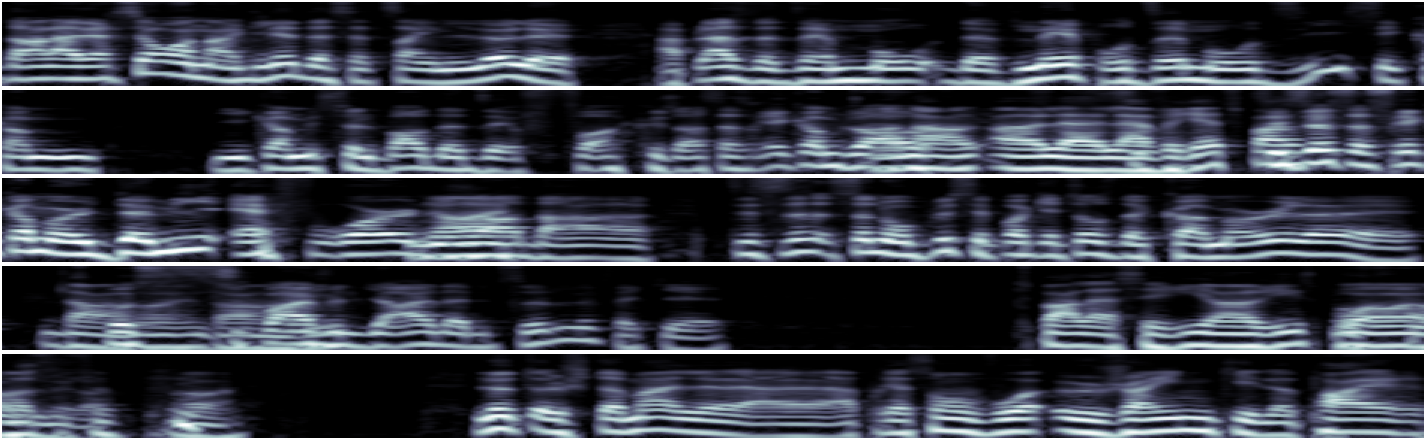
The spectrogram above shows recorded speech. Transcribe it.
dans, la version en anglais de cette scène-là, le- à place de dire de venir pour dire maudit, c'est comme. Il est comme sur le bord de dire fuck. Genre, ça serait comme genre. Ah, non, ah, la, la vraie, tu C'est penses ça, ça serait comme un demi F-word, Ouais. genre dans. Tu sais, ça, ça non plus, c'est pas quelque chose de commun, là. Dans- C'est pas ouais, dans super Henry. vulgaire d'habitude, là. Fait que. Tu parles à la série Henri, c'est pas Ouais, ouais, en Ah, c'est général. ça. Ouais. Là, t'as justement, là, euh, après ça, on voit Eugène qui est le père.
